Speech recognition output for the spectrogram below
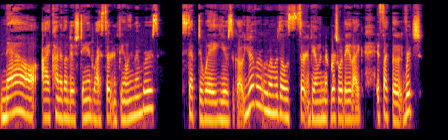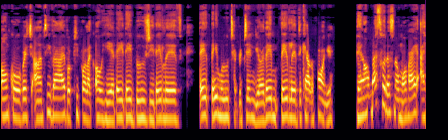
Now I kind of understand why certain family members stepped away years ago. You ever remember those certain family members where they like, it's like the rich uncle, rich auntie vibe where people are like, oh yeah, they, they bougie, they live, they, they moved to Virginia or they, they live to California. They don't mess with us no more, right? I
